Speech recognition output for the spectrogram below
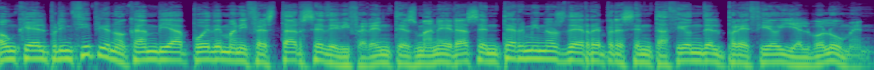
Aunque el principio no cambia, puede manifestarse de diferentes maneras en términos de representación del precio y el volumen.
